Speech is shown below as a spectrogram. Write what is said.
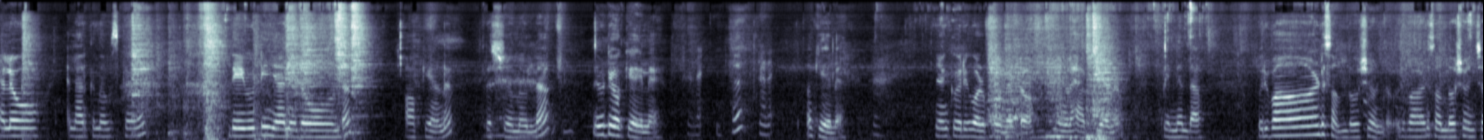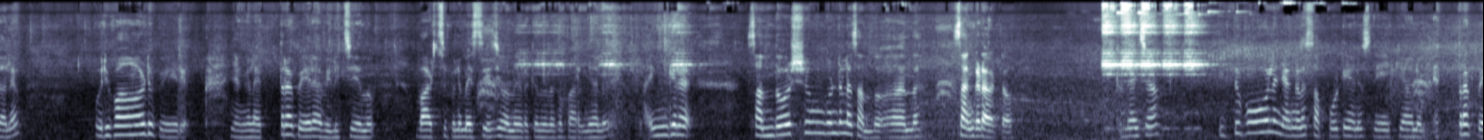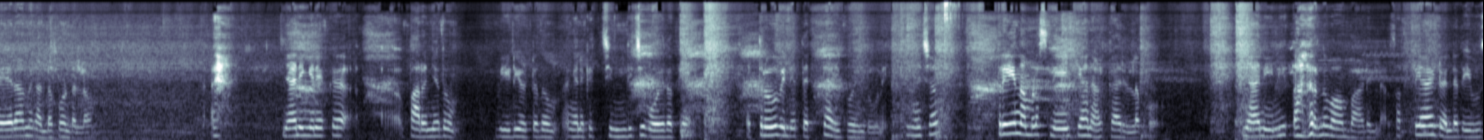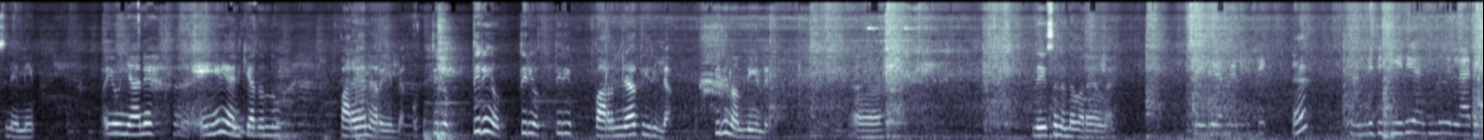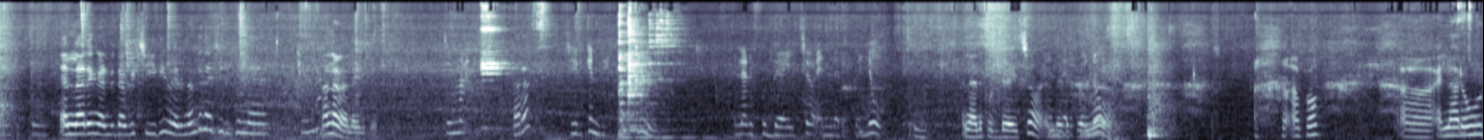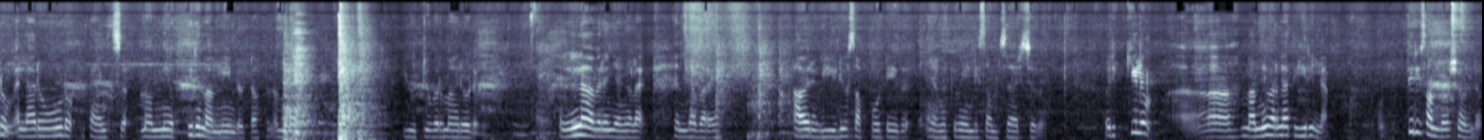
Hello എല്ലാവർക്കും നമസ്കാരം. ദേവൂട്ടി ഞാൻ ഇതുകൊണ്ട് ഓക്കെയാണ് പ്രശ്നമൊന്നുമില്ല ദേവൂട്ടി ഓക്കെ ആയില്ലേ? ഓക്കെ ആയില്ലേ? ഞങ്ങൾക്ക് ഒരു കുഴപ്പമില്ല കേട്ടോ. ഞങ്ങൾ ഹാപ്പിയാണ് പിന്നെന്താ? ഒരുപാട് സന്തോഷമുണ്ട്. ഒരുപാട് സന്തോഷം വെച്ചാൽ ഒരുപാട് പേര് ഞങ്ങൾ എത്ര പേരാണ് വിളിച്ചതെന്നും വാട്സപ്പിൽ മെസ്സേജ് വന്ന് കിടക്കുന്നതൊക്കെ പറഞ്ഞാൽ ഭയങ്കര സന്തോഷം കൊണ്ടുള്ള സന്തോ എന്താ സങ്കടം കേട്ടോ എന്നുവെച്ചാൽ ഇതുപോലെ ഞങ്ങളെ സപ്പോർട്ട് ചെയ്യാനും സ്നേഹിക്കാനും എത്ര പേരാന്ന് കണ്ടപ്പോൾ ഉണ്ടല്ലോ. ഞാനിങ്ങനെയൊക്കെ പറഞ്ഞതും വീഡിയോ ഇട്ടതും അങ്ങനെയൊക്കെ ചിന്തിച്ച് പോയതൊക്കെ എത്രയോ വലിയ തെറ്റായിപ്പോയെന്ന് തോന്നി. എന്നുവെച്ചാൽ ഇത്രയും നമ്മളെ സ്നേഹിക്കാൻ ആൾക്കാരുള്ളപ്പോൾ ഞാൻ ഇനി തളർന്നു പോകാൻ പാടില്ല. സത്യമായിട്ടും എന്റെ ദൈവസിന് എന്നെ അയ്യോ ഞാൻ എങ്ങനെയാണ് എനിക്കതൊന്നും പറയാനറിയില്ല. ഒത്തിരി ഒത്തിരി ഒത്തിരി ഒത്തിരി പറഞ്ഞാൽ തീരില്ല. ഒത്തിരി നന്ദിയുണ്ട്. ദേവസിന് എന്താ പറയാനുള്ളത് എല്ലാരും കണ്ടിട്ട് അവർക്ക് ചിരി വരുന്നു. എന്തിനാ ചിരിക്കുന്നേ? നല്ല വേലായിരിക്കും ഇരിക്കും ചിരിക്കണ്ടേ? എല്ലാവരും ഫുഡ് കഴിച്ചോ? എന്തെടുക്കുന്നു. എല്ലാവരും ഫുഡ് കഴിച്ചോ? എന്തെടുക്കുന്നു? അപ്പോൾ എല്ലാവരോടും എല്ലാവരോടും താങ്ക്സ് നന്ദി ഒത്തിരി നന്ദിയുണ്ട് കേട്ടോ നമ്മുടെ യൂട്യൂബർമാരോട്. എല്ലാവരും ഞങ്ങളെ എന്താ പറയുക ആ ഒരു വീഡിയോ സപ്പോർട്ട് ചെയ്ത് ഞങ്ങൾക്ക് വേണ്ടി സംസാരിച്ചത്. ഒരിക്കലും നന്ദി പറഞ്ഞാൽ തീരില്ല. ഒത്തിരി സന്തോഷമുണ്ട്.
